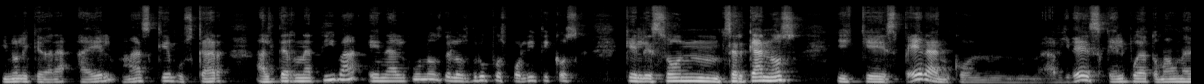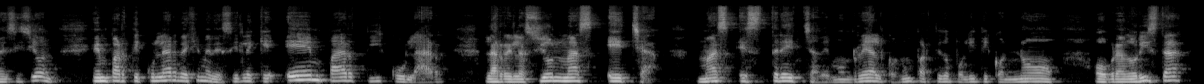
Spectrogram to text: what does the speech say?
y no le quedará a él más que buscar alternativa en algunos de los grupos políticos que le son cercanos y que esperan con avidez que él pueda tomar una decisión. En particular, déjeme decirle que en particular, la relación más hecha más estrecha de Monreal con un partido político no obradorista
